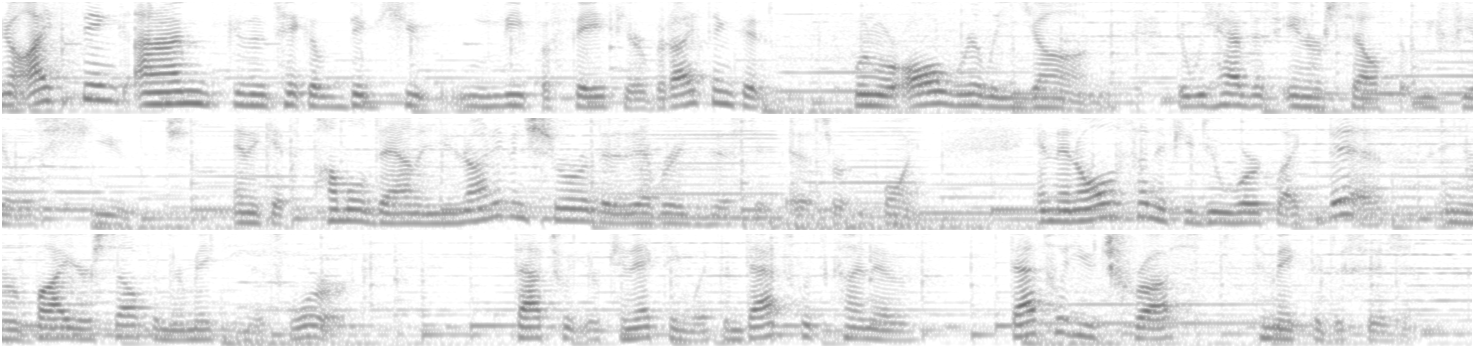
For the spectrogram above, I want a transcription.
You know, I think, and I'm going to take a big huge leap of faith here, but I think that when we're all really young, that we have this inner self that we feel is huge, and it gets pummeled down, and you're not even sure that it ever existed at a certain point. And then all of a sudden, if you do work like this, and you're by yourself and you're making this work, that's what you're connecting with, and that's what's kind of, that's what you trust to make the decisions.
